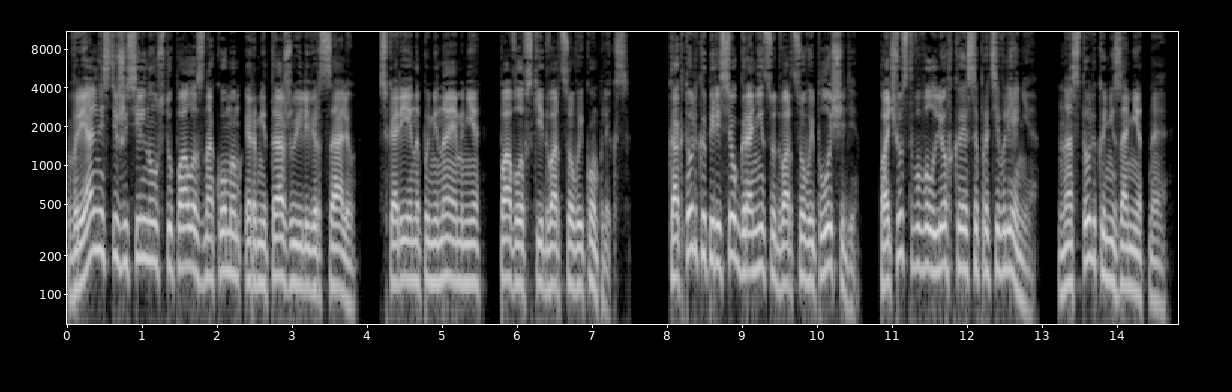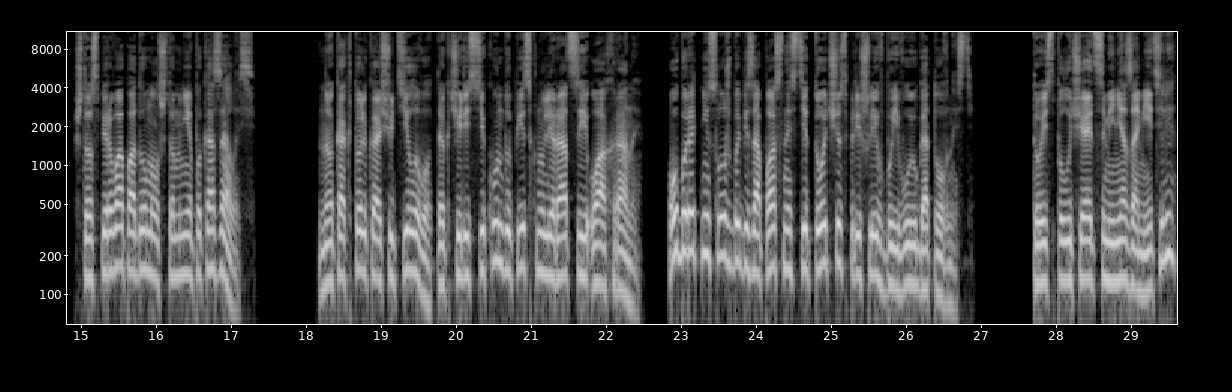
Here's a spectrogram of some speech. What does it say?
В реальности же сильно уступало знакомым Эрмитажу или Версалю, скорее напоминая мне Павловский дворцовый комплекс. Как только пересек границу Дворцовой площади, почувствовал легкое сопротивление настолько незаметное, что сперва подумал, что мне показалось. Но как только ощутил его, так через секунду пискнули рации у охраны. Оборотни службы безопасности тотчас пришли в боевую готовность. То есть, получается, меня заметили?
